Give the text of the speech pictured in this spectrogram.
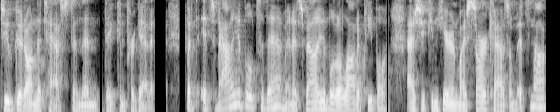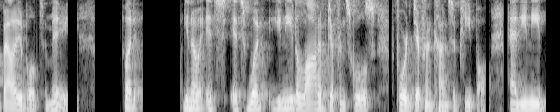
do good on the test and then they can forget it. But it's valuable to them and it's valuable to a lot of people. As you can hear in my sarcasm, it's not valuable to me. But you know, it's it's what you need a lot of different schools for different kinds of people. And you need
